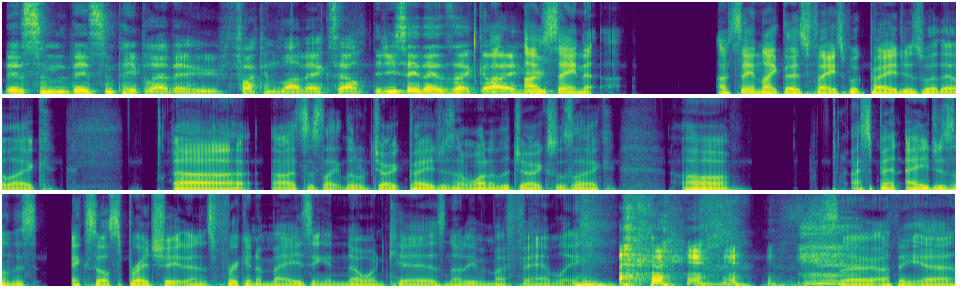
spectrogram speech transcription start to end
There's some there's some people out there who fucking love Excel. Did you see there's that guy I, who I've seen, I've seen like those Facebook pages where they're like, uh, oh, it's just like little joke pages, and one of the jokes was like, oh, I spent ages on this Excel spreadsheet and it's freaking amazing, and no one cares, not even my family. so I think yeah,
